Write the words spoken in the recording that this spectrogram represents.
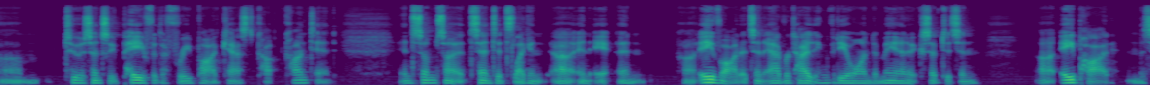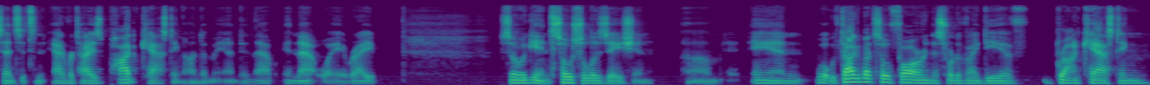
um, to essentially pay for the free podcast co- content. In some sense, it's like an uh, an, an uh, AVOD. It's an advertising video on demand, except it's an uh, APOD in the sense it's an advertised podcasting on demand in that in that way, right? So again, socialization, um, and what we've talked about so far in this sort of idea of broadcasting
